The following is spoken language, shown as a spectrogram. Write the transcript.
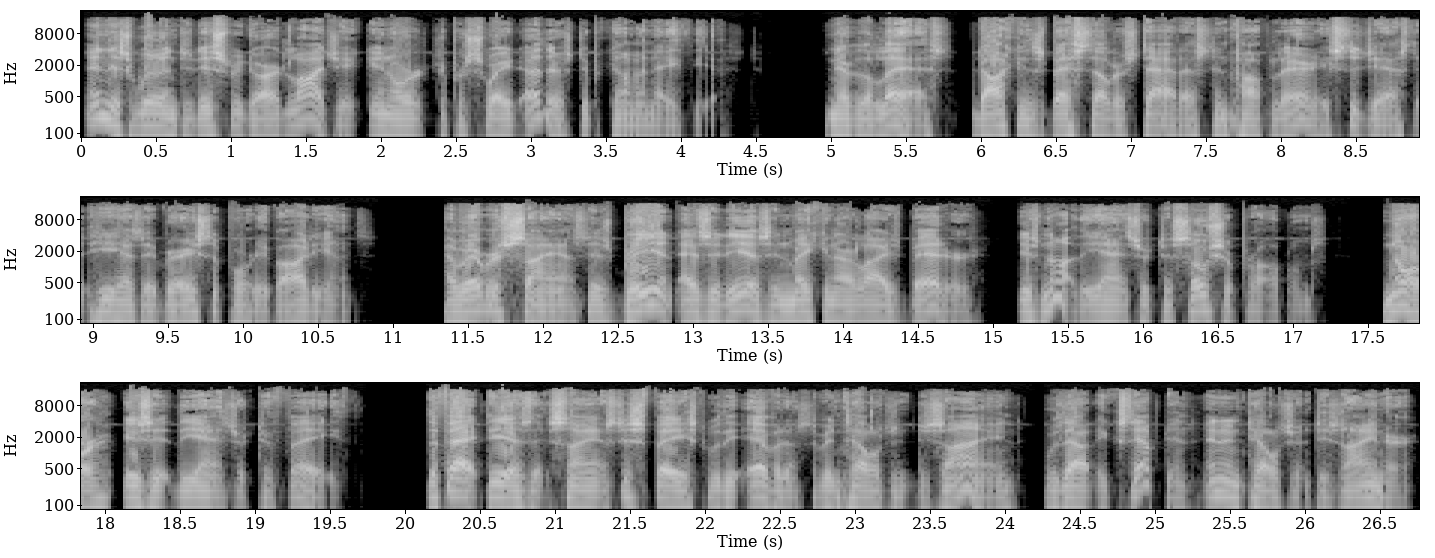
and is willing to disregard logic in order to persuade others to become an atheist. Nevertheless, Dawkins' bestseller status and popularity suggest that he has a very supportive audience. However, science, as brilliant as it is in making our lives better, is not the answer to social problems, nor is it the answer to faith. The fact is that science is faced with the evidence of intelligent design without accepting an intelligent designer.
